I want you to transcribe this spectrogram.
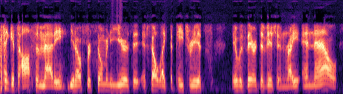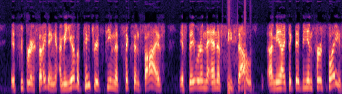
I think it's awesome, Maddie. You know, for so many years, it, it felt like the Patriots, it was their division, right? And now it's super exciting. I mean, you have a Patriots team that's six and five. If they were in the NFC South, I mean, I think they'd be in first place,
